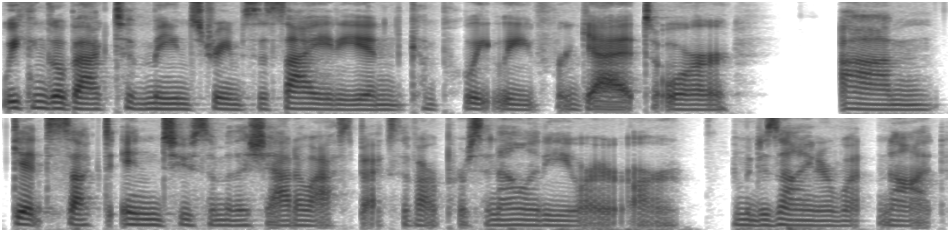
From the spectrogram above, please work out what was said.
we can go back to mainstream society and completely forget or um, get sucked into some of the shadow aspects of our personality or our human design or whatnot.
